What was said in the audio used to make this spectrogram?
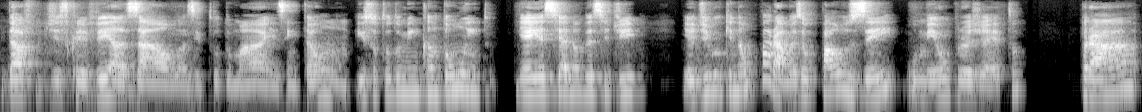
da, de escrever as aulas e tudo mais. Então, isso tudo me encantou muito. E aí, esse ano eu decidi, eu digo que não parar, mas eu pausei o meu projeto para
